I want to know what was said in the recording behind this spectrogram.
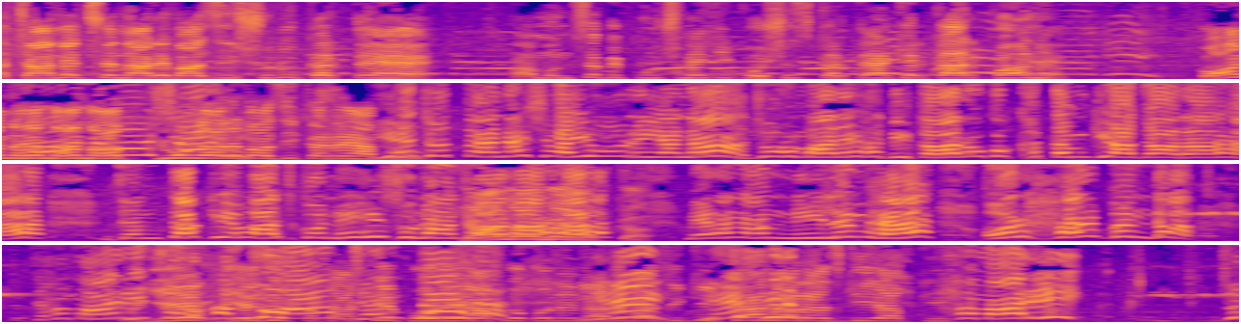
अचानक से नारेबाजी शुरू करते हैं। हम उनसे भी पूछने की कोशिश करते हैं आखिरकार कौन है? कौन है मैम? आप क्यों नारेबाजी कर रहे हैं आप ये जो तानाशाही हो रही है ना जो हमारे अधिकारों को खत्म किया जा रहा है जनता की आवाज़ को नहीं सुना क्या जा नाम रहा है है। आपका? मेरा नाम नीलम है और हर बंदा हमारी तो ये हम ये जो पटाखे फोड़े आप लोगों ने नारेबाजी की क्या नाराज़गी है आपकी? हमारी जो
